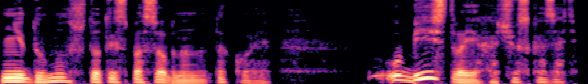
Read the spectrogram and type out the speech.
не думал, что ты способна на такое. Убийство, я хочу сказать.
